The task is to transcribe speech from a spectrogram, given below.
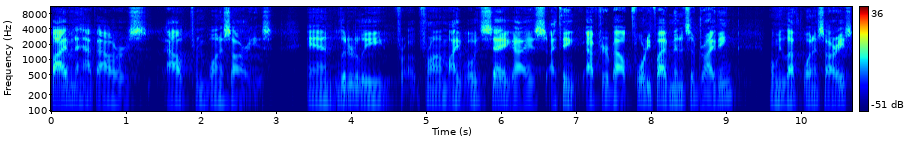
five and a half hours out from Buenos Aires. And literally, fr- from I would say, guys, I think after about 45 minutes of driving, when we left Buenos Aires,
